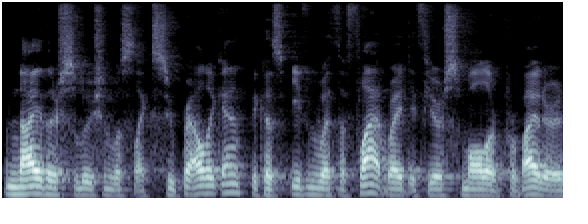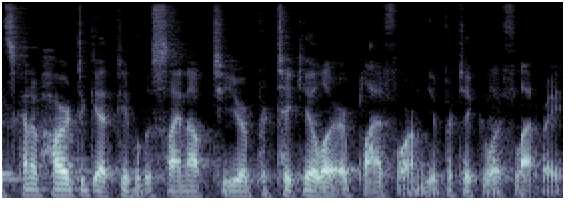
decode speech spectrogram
neither solution was like super elegant because even with a flat rate, if you're a smaller provider, it's kind of hard to get people to sign up to your particular platform, your particular flat rate.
